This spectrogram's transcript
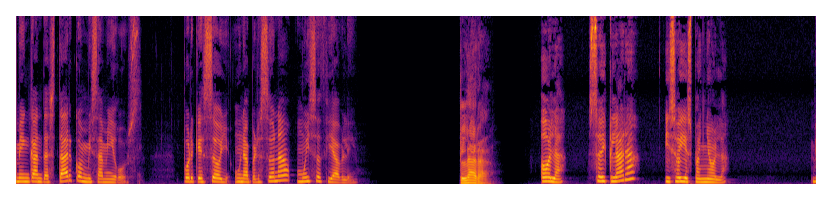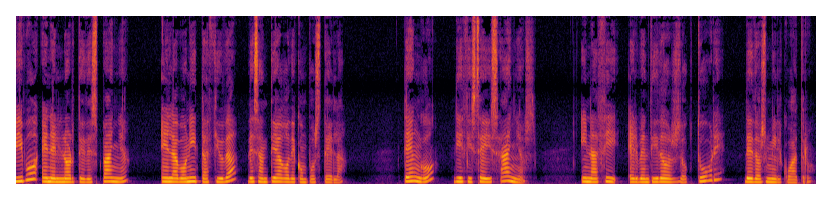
me encanta estar con mis amigos, porque soy una persona muy sociable. Clara, Hola, soy Clara y soy española. Vivo en el norte de España, en la bonita ciudad de Santiago de Compostela. Tengo 16 años y nací el 22 de octubre de 2004.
